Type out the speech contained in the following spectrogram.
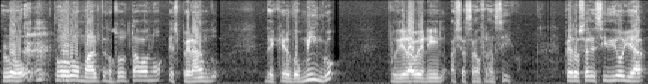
todos los martes, nosotros estábamos esperando de que el domingo pudiera venir hacia San Francisco. Pero se decidió ya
